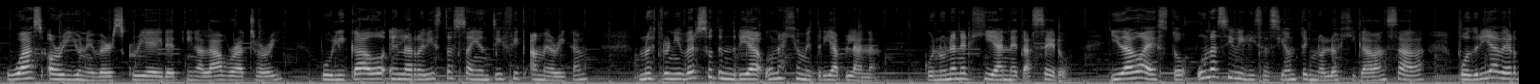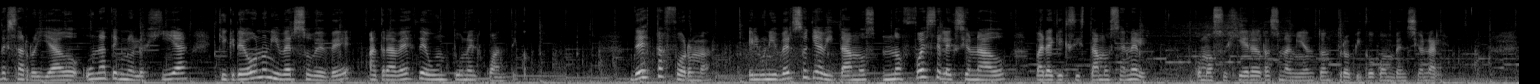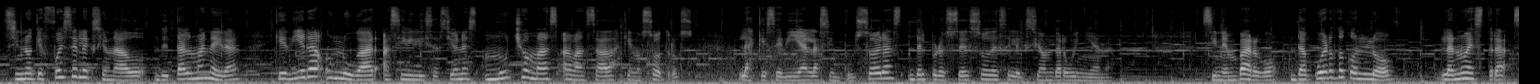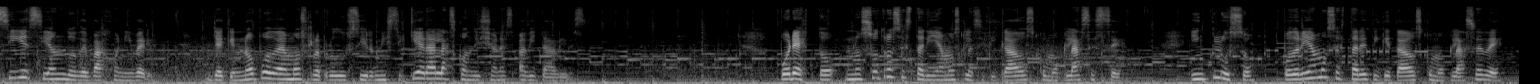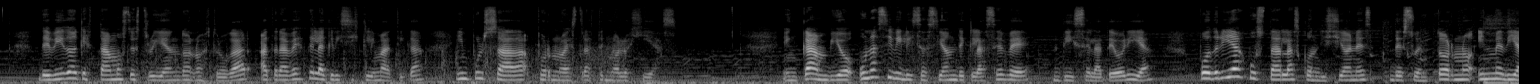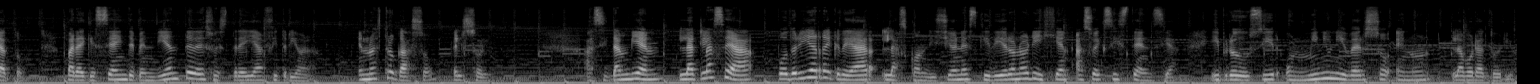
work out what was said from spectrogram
Was Our Universe Created in a Laboratory, publicado en la revista Scientific American, nuestro universo tendría una geometría plana, con una energía neta cero, y dado a esto, una civilización tecnológica avanzada podría haber desarrollado una tecnología que creó un universo bebé a través de un túnel cuántico. De esta forma, el universo que habitamos no fue seleccionado para que existamos en él, como sugiere el razonamiento antrópico convencional, sino que fue seleccionado de tal manera que diera un lugar a civilizaciones mucho más avanzadas que nosotros, las que serían las impulsoras del proceso de selección darwiniana. Sin embargo, de acuerdo con Love, la nuestra sigue siendo de bajo nivel, ya que no podemos reproducir ni siquiera las condiciones habitables. Por esto, nosotros estaríamos clasificados como clase C. Incluso podríamos estar etiquetados como clase D, debido a que estamos destruyendo nuestro hogar a través de la crisis climática impulsada por nuestras tecnologías. En cambio, una civilización de clase B, dice la teoría, podría ajustar las condiciones de su entorno inmediato para que sea independiente de su estrella anfitriona, en nuestro caso, el Sol. Así también, la clase A podría recrear las condiciones que dieron origen a su existencia y producir un mini universo en un laboratorio.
